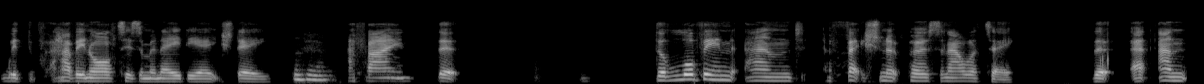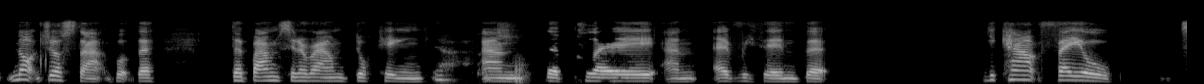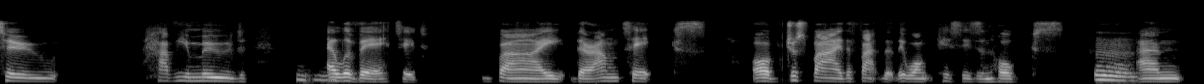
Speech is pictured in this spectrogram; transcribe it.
with having autism and ADHD, Mhm. I find that the loving and affectionate personality that and not just that but the the bouncing around dooking Yeah. And the play and everything that you can't fail to have your mood Mhm. elevated by their antics or just by the fact that they want kisses and hugs Mm. and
